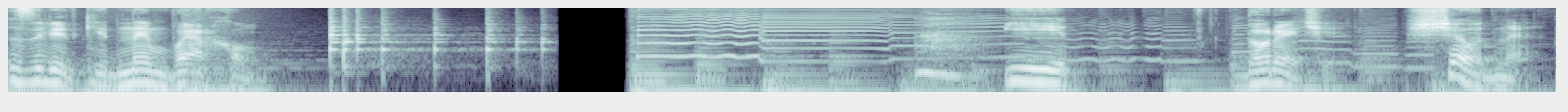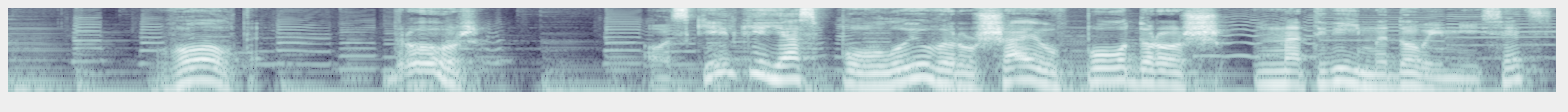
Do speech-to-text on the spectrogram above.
з відкидним верхом. І, до речі, ще одне. Волте, друже, оскільки я з полою вирушаю в подорож на твій медовий місяць,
